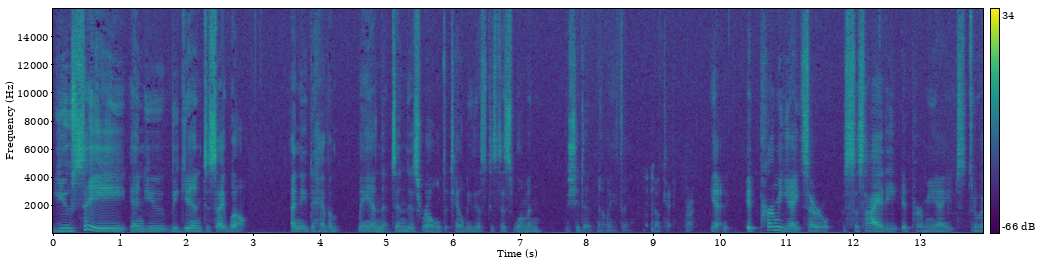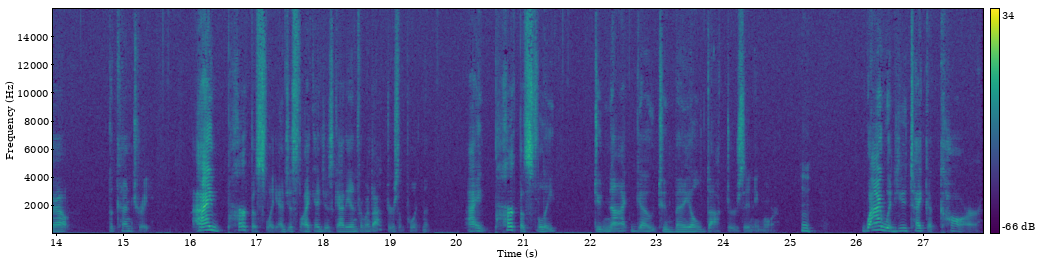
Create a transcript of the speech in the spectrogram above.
you see and you begin to say, well, I need to have a man that's in this role to tell me this because this woman, she doesn't know anything. Okay, right. Yeah, it permeates our society, it permeates throughout the country. I purposely, I just like I just got in from a doctor's appointment, I purposefully do not go to male doctors anymore. Hmm. Why would you take a car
